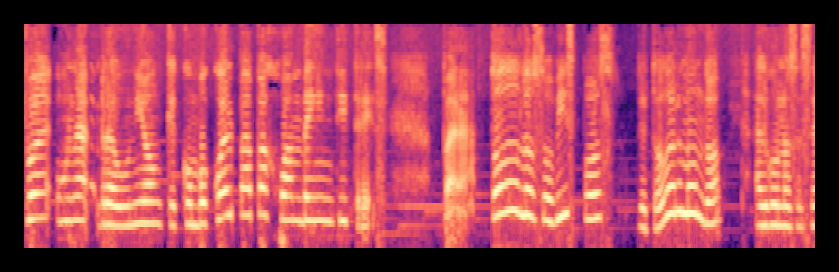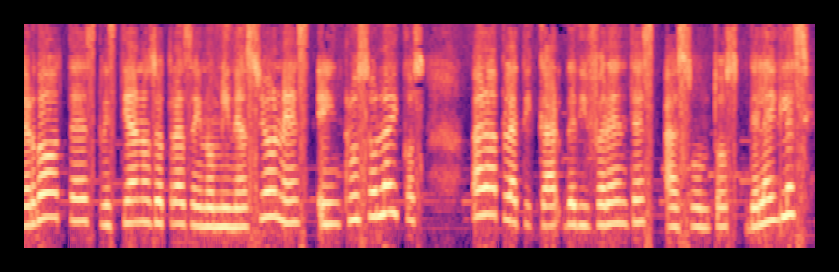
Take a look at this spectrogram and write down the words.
Fue una reunión que convocó el Papa Juan XXIII para todos los obispos de todo el mundo, algunos sacerdotes, cristianos de otras denominaciones e incluso laicos, para platicar de diferentes asuntos de la iglesia.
